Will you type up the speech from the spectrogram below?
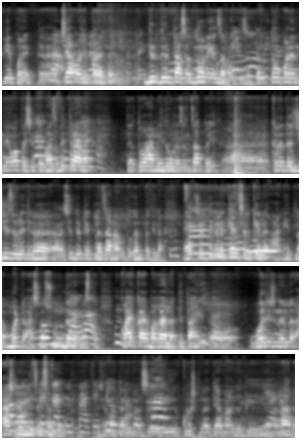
पेपर आहेत तर चार वाजेपर्यंत दीड दीड तासात दोन एक्झाम आहेत तिचं. तर तोपर्यंत मी वापस येतो माझा मित्र आला. तर तो आम्ही दोघं जण जातोय. खरं तर जिजुरे तिकडं सिद्धटेकला जाणार होतो गणपतीला. ऍक्च्युअली तिकडे कॅन्सल केलं आणि इथला मठ असं सुंदर आहे मस्त. काय काय बघायला तिथं आहेत ओरिजिनल असल्यामुळेच आहे सगळं. म्हातारी माणसं ही कृष्ण त्या मागं ते राधा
